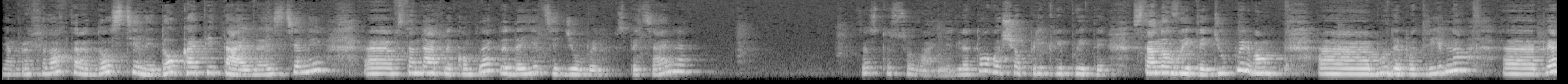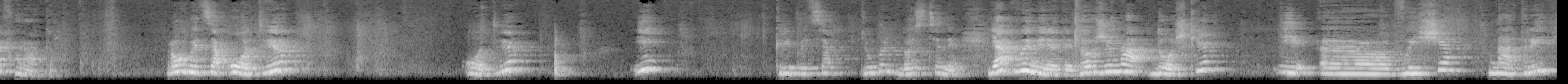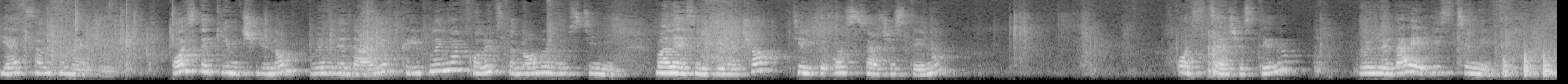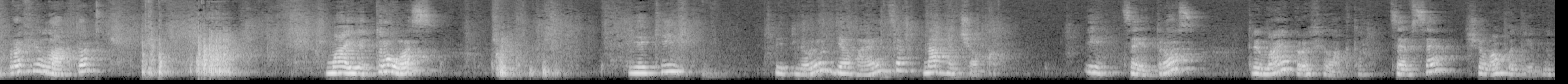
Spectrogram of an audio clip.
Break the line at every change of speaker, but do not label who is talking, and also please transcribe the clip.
Профілактора до стіни, до капітальної стіни. Е, В стандартний комплект додається дюбель спеціальне застосування. Для того, щоб прикріпити, встановити дюбель, вам е, буде потрібно е, перфоратор. Робиться отвір, отвір і кріпиться дюбель до стіни. Як виміряти? Довжина дошки і е, вище на 3-5 см. Ось таким чином виглядає кріплення, коли встановлено в стіні. Малесенький гачок, тільки ось ця частина. Ось ця частина виглядає із стіни. Профілактор має трос, який петлею вдягається на гачок. І цей трос тримає профілактор. Це все, що вам потрібно.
